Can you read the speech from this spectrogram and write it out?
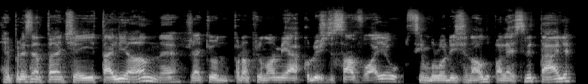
representante aí italiano, né? Já que o próprio nome é a Cruz de Savoia, o símbolo original do Palestra Itália.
